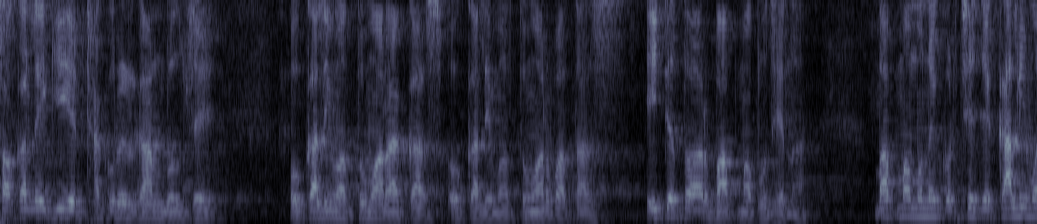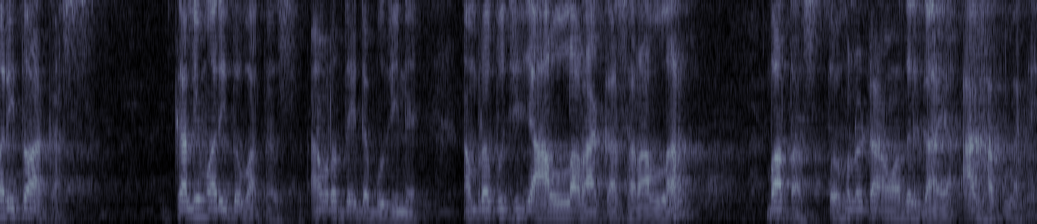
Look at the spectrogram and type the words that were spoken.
সকালে গিয়ে ঠাকুরের গান বলছে, ও কালিমা তোমার আকাশ, ও কালিমা তোমার বাতাস এইটা তো আর বাপ মা বুঝে না। বাপ মা মনে করছে যে কালিমারি তো আকাশ কালিমারি তো বাতাস। আমরা তো এটা বুঝি না। আমরা বুঝি যে আল্লাহর আকাশ আর আল্লাহর বাতাস, তখন ওটা আমাদের গায়ে আঘাত লাগে।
